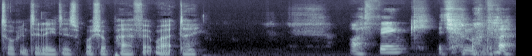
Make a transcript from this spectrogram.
talking to leaders? What's your perfect work day? I think my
